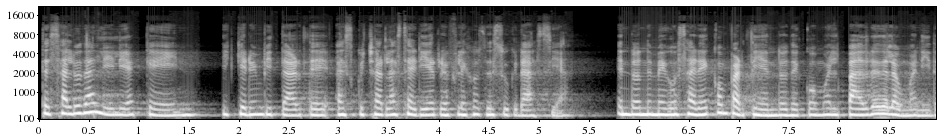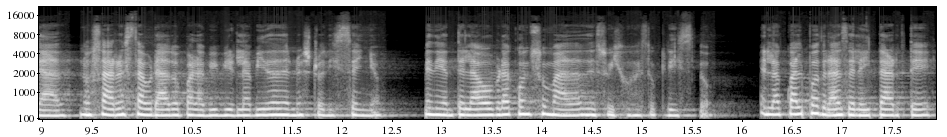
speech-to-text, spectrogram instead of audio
Te saluda Lilia Kane y quiero invitarte a escuchar la serie Reflejos de su Gracia, en donde me gozaré compartiendo de cómo el Padre de la humanidad nos ha restaurado para vivir la vida de nuestro diseño mediante la obra consumada de su Hijo Jesucristo, en la cual podrás deleitarte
